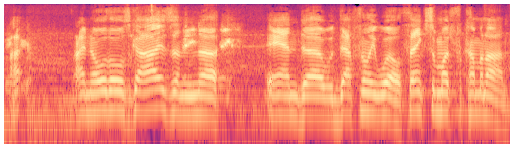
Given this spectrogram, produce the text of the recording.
take I, care. I know those guys, and uh, and uh, definitely will. Thanks so much for coming on.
